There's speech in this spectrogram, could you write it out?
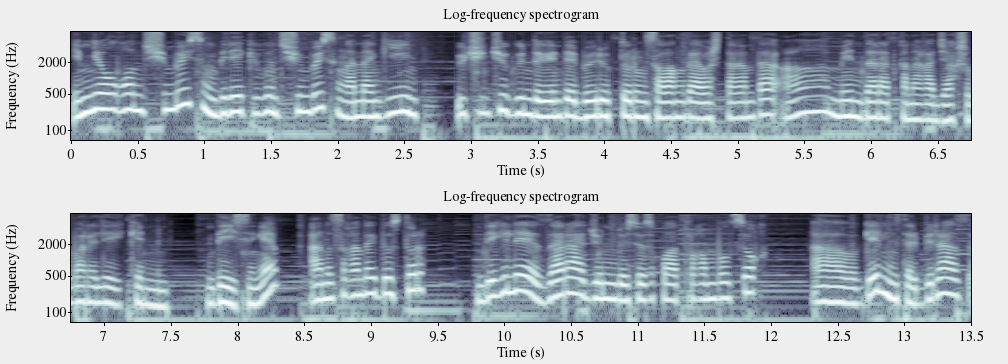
Эмне болгонун түшүнбөйсүң? Бир эки күн түшүнбөйсүң. Андан кийин үчүнчү күн дегенде бөйрөктөрүң салаңдай баштаганда а мен дааратканага жакшы бара элек экенмин дейсиң э? Анысы кандай достор? Деги эле зара жөнүндө сөз кыла турган болсок келиңиздер бир аз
